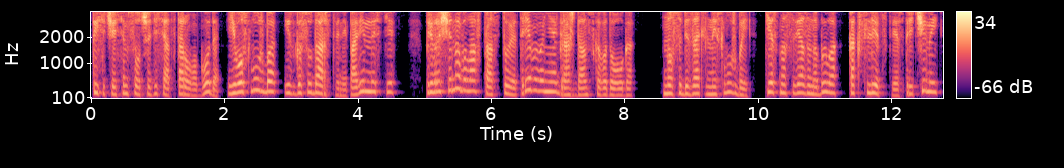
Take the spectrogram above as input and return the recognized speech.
1762 года его служба из государственной повинности превращена была в простое требование гражданского долга. Но с обязательной службой тесно связано было, как следствие с причиной,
